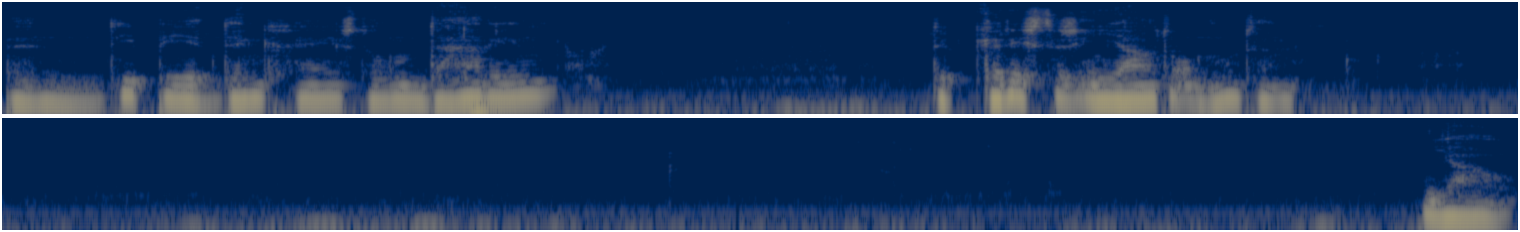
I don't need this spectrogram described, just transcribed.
en diep in je denkgeest om daarin de Christus in jou te ontmoeten. Jouw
